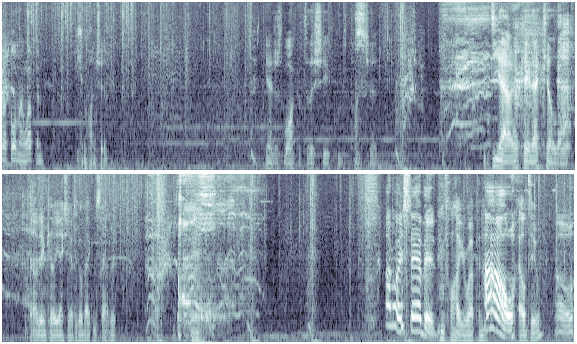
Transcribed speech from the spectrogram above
How do I pull out my weapon? You can punch it. Yeah, just walk up to the sheep and punch it. yeah, okay, that killed it. No, it didn't kill you. You actually have to go back and stab it. How do I stab it? Pull out your weapon. How? L2? Oh.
